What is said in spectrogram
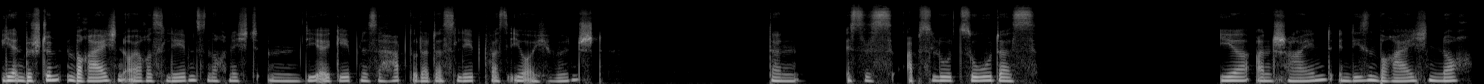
ihr in bestimmten Bereichen eures Lebens noch nicht ähm, die Ergebnisse habt oder das lebt, was ihr euch wünscht, dann ist es absolut so, dass ihr anscheinend in diesen Bereichen noch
